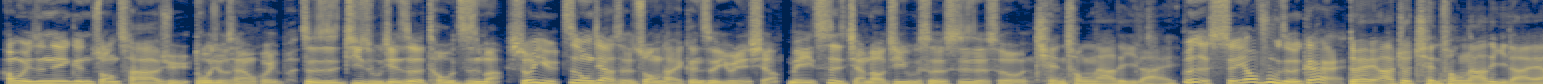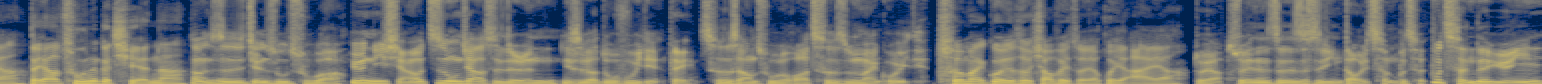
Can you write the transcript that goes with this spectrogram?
他问题是那一根桩插下去多久才能回本？这是基础建设的投资嘛。所以自动驾驶的状态跟这有点像。每次讲到基础设施的时候，钱从哪里来？不是谁要负责盖？对啊，就钱从哪里来啊？谁要出那个钱呢、啊？当然是监叔出啊，因为你想要自动驾驶的人，你是不是要多付一点？对，车商出的话，车是不是卖贵一点？车卖贵的时候，消费者也会挨啊。对啊，所以那这个事情到底成不成？不成的原因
